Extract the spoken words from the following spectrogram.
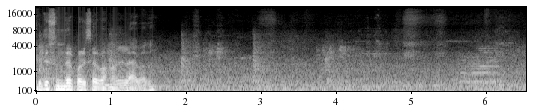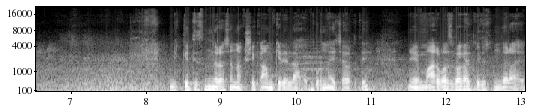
किती सुंदर परिसर बनवलेला आहे बघा. आणि किती सुंदर असं नक्षीकाम केलेलं आहे पूर्ण याच्यावरती. म्हणजे मार्बल्स बघा किती सुंदर आहे.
